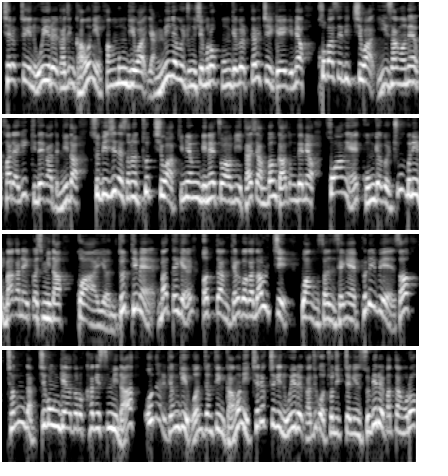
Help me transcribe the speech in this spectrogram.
체력적인 우위를 가진 강원이 황문기와 양민혁을 중심으로 공격을 펼칠 계획이며 코바세비치와 이상원의 활약이 기대가 됩니다. 수비진에서는 투치와 김영빈의 조합이 다시 한번 가동되며 포항의 공격을 충분히 막아낼 것입니다. 과연 두 팀의 맞대결 어떠한 결과가 나올지 왕 선생의 프리뷰에서 정답지 공개하도록 하겠습니다. 오늘 경기 원정팀 강원이 체력적인 우위를 가지고 조직적인 수비를 바탕으로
